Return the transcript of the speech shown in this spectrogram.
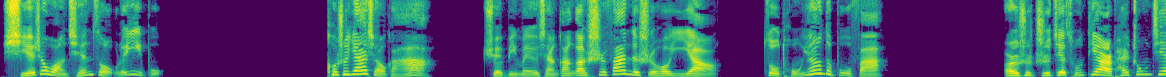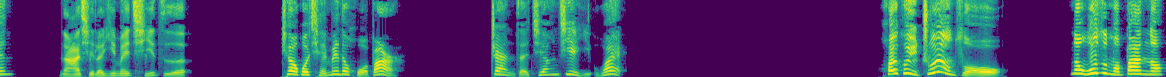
斜着往前走了一步。可是鸭小嘎却并没有像刚刚示范的时候一样，走同样的步伐。而是直接从第二排中间拿起了一枚棋子，跳过前面的伙伴，站在疆界以外。还可以这样走，那我怎么办呢？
